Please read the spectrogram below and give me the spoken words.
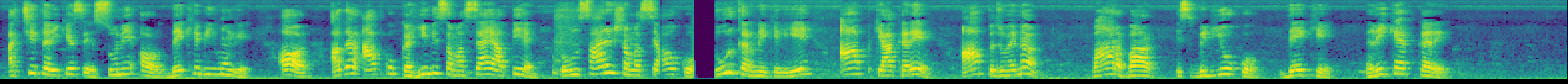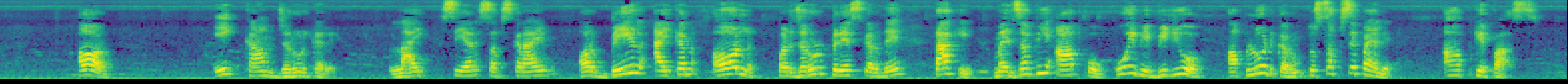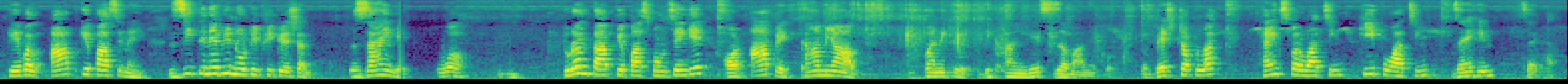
अच्छी तरीके से सुने और देखे भी होंगे। और अगर आपको कहीं भी समस्याएँ आती है तो उन सारी समस्याओं को दूर करने के लिए आप क्या करें? आप जो है ना बार बार इस वीडियो को देखें रिकैप करें। और एक काम ज़रूर करें। लाइक शेयर सब्सक्राइब और बेल आइकन ऑल पर ज़रूर प्रेस कर दे ताकि मैं जब भी आपको कोई भी वीडियो अपलोड करूँ तो सबसे पहले आपके पास, केवल आपके पास ही नहीं, जितने भी नोटिफिकेशन जाएँगे, वह तुरंत आपके पास पहुँचेंगे और आप एक कामयाब बन के दिखाएँगे इस जमाने को। तो best of luck thanks for watching keep watching जय हिंद। जय भारत।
